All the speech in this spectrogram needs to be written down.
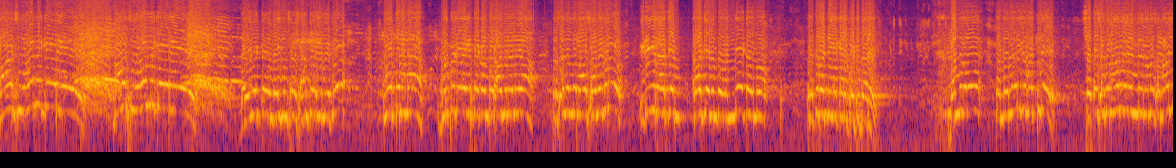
ಮಹರ್ಷಿ ವಾಲ್ಮೀಕಿ ಅವರಿಗೆ ಮಹರ್ಷಿ ವಾಲ್ಮೀಕಿ ಅವರಿಗೆ ದಯವಿಟ್ಟು ಒಂದು ಐದು ನಿಮಿಷ ಶಾಂತವಾಗಿರ್ಬೇಕು ಇವತ್ತು ನಮ್ಮ ಗುರುಪೀಠವಾಗಿರ್ತಕ್ಕಂಥ ರಾಜನಹಳ್ಳಿಯ ಪ್ರಸನ್ನ ಮಹಾಸ್ವಾಮಿಗಳು ಇಡೀ ರಾಜ್ಯ ರಾಜ್ಯದಿಂದ ಒಂದೇ ಟೈಮು ಪ್ರತಿಭಟನೆಗೆ ಕರೆ ಕೊಟ್ಟಿದ್ದಾರೆ. ಬಂಧುಗಳೇ, ತಮ್ಮೆಲ್ಲರಿಗೂ ಗೊತ್ತಿದೆ, ಶತಶತಮಾನಗಳಿಂದ ನಮ್ಮ ಸಮಾಜ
